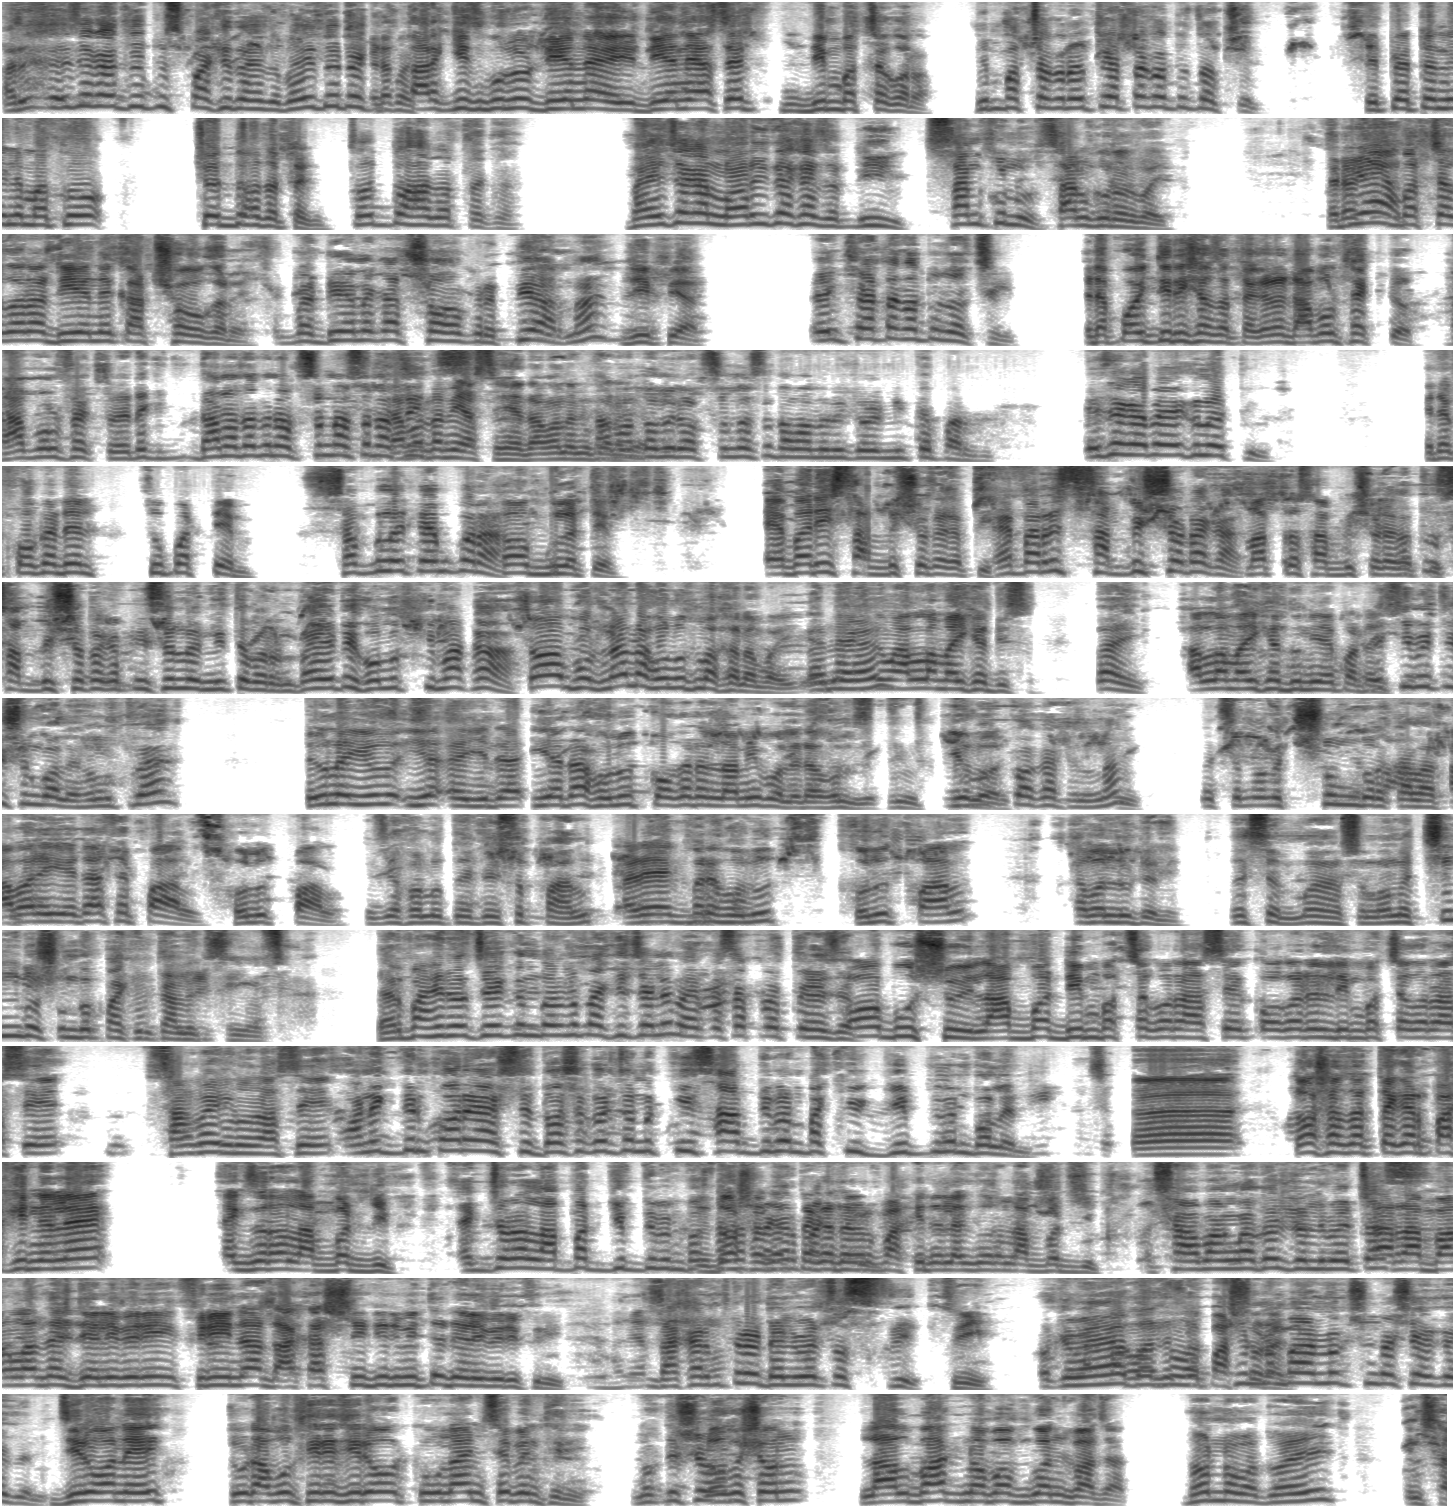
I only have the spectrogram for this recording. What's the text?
আর এই জায়গায় দুই পিস পাখি দেখা যাবে এই দুইটা কি এটা পাখি? তার্কিসগুলো ডিএনএ ডিএনএ আছে ডিম বাচ্চা করা। ডিম বাচ্চা করে পেয়ারটা করতে চাচ্ছেন? সেই পেয়ারটা নিলে মাত্র চোদ্দ হাজার টাকা। চোদ্দ হাজার টাকা। ভাই এই জায়গায় লরি দেখা যায় ডি সানকুনুর। সানকুনোর ভাই। এটা ডিম বাচ্চা করা ডিএনএ কার্ড সহকারে। একবার ডিএনএ কার্ড সহকারে পেয়ার না? জি পেয়ার। এই পেয়ারটা কত যাচ্ছে এটা পঁয়ত্রিশ হাজার টাকা এটা ডাবল ফ্যাক্টর ডাবল ফ্যাক্টর এটা দামাদামির অপশন আছে না দামাদামি আছে হ্যাঁ দামাদামি। দামাদামির অপশন আছে দামাদামি করে নিতে পারবে। এই জায়গায় ভাই এগুলো কি? এটা কোকাটেল সুপার টেম সবগুলো টেম করা? সবগুলো টেম ছাব্বিশশো টাকা পিস এভারেজ ছাব্বিশশো টাকা। মাত্র ছাব্বিশশো টাকা মাত্র ছাব্বিশশো টাকা পিস হলে নিতে পারেন। ভাই এটি হলুদ কি মাখা? সব না না হলুদ ভাই। তাহলে? একদম আল্লাহ মাইখা দিছে। তাই? আল্লাহ মাইখা দুনিয়ায় পাঠাইছে। কি মিউটেশন বলে হলুদ এগুলো ইয়া- এটা- এটা হলুদ ককাটেল নামই বলে এটা হলুদ। হলুদ ইয়েলো হলুদ না? দেখছেন অনেক সুন্দর কালার আবার এটা আছে পাল হলুদ পাল। এই যে হলুদ এটা পাল। আরে একবারে হলুদ হলুদ পাল আবার লুটেনি দেখছেন? মাশাআল্লাহ অনেক সুন্দর সুন্দর পাখির কালেকশন আছে। এর যে কোন ধরনের পাখি চাইলে ভাইয়ের কাছে আপনারা পেয়ে যাবেন। অবশ্যই লাভবার ডিম বাচ্চা করা আছে ককাটেল ডিম বাচ্চা করা আছে আছে। অনেকদিন পরে আসছে দর্শকের জন্য কি ছাড় দিবেন বা কি গিফট দিবেন বলেন? দশ হাজার টাকার পাখি নিলে এক জোড়া লাভবার গিফট একজোড়া লাভবাট গিফট দিবেন দশ হাজার টাকা দামের পাখি। নিলে এক জোড়া লাভবার গিফট সারা বাংলাদেশ ডেলিভারি সারা বাংলাদেশ ডেলিভারি ফ্রি না ঢাকা সিটির ভিতরে ডেলিভারি ফ্রি ঢাকার ভিতরে delivery charge free free okay ভাইয়া ধন্যবাদ। 500 ফোন নাম্বার লোকেশনটা শেয়ার করে দিন। Zero one eight two double three zero two nine seven three. Location? Location Lalbagh Nawabganj বাজার। ধন্যবাদ ভাই। ইনশাল্লাহ।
